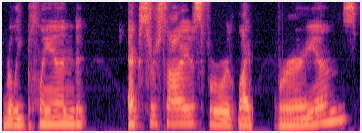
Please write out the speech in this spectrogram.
really planned exercise for librarians.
